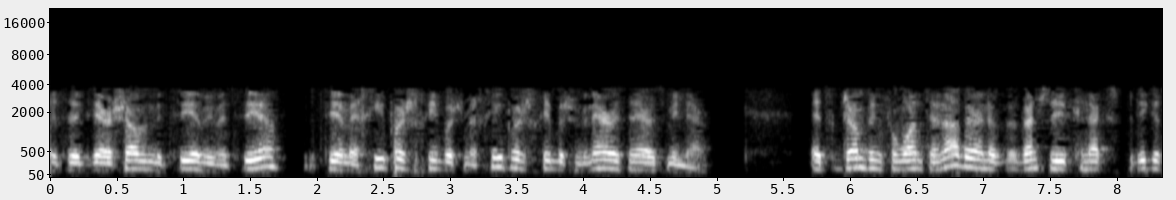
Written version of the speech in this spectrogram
it's a Mechipush, Chipush Mechipush, Neris Miner. It's jumping from one to another and eventually it connects Bedikas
